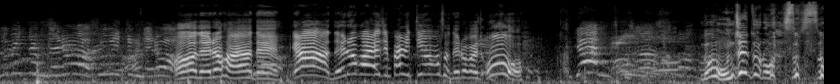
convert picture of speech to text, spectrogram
수비 좀 내려와, 수비 좀 내려와. 어 내려가야 돼 야 내려가야지 빨리 뛰어가서 내려가야지 오! 넌 언제 들어갔었어?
